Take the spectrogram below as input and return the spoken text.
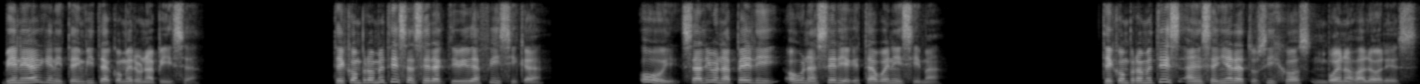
Viene alguien y te invita a comer una pizza. Te comprometes a hacer actividad física. Uy, salió una peli o una serie que está buenísima. Te comprometes a enseñar a tus hijos buenos valores.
